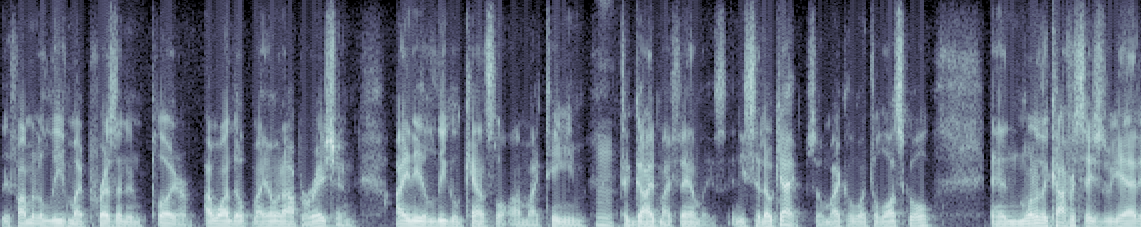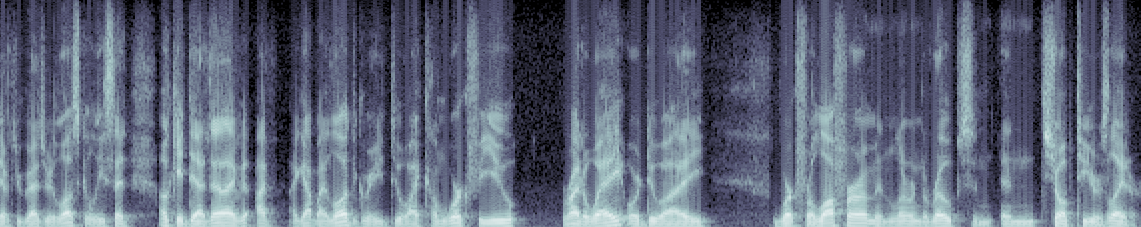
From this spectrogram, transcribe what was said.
if I'm going to leave my present employer, I want to open my own operation. I need a legal counsel on my team hmm. to guide my families. And he said, okay. So Michael went to law school. And one of the conversations we had after graduating law school, he said, okay, Dad, now I've, I've, I got my law degree. Do I come work for you right away or do I work for a law firm and learn the ropes and, and show up two years later?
